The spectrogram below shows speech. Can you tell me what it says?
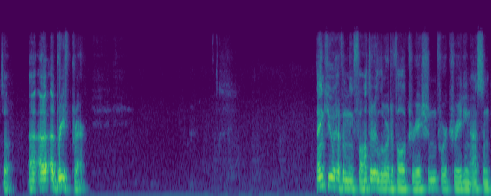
So a, a brief prayer. Thank you, Heavenly Father, Lord of all creation, for creating us and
